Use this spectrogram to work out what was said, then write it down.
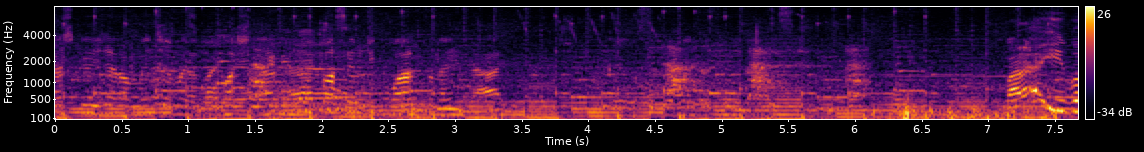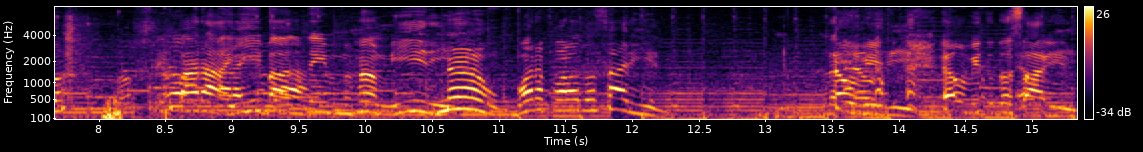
porque acho que geralmente é mais compartilhado. É passeio de quarto, né? Porque você tem mais afinidades. Paraíba. Tem Paraíba, tem Ramires. Não, bora falar dançarino. Não, É o é o Vitor. É o Vitor dançarino.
